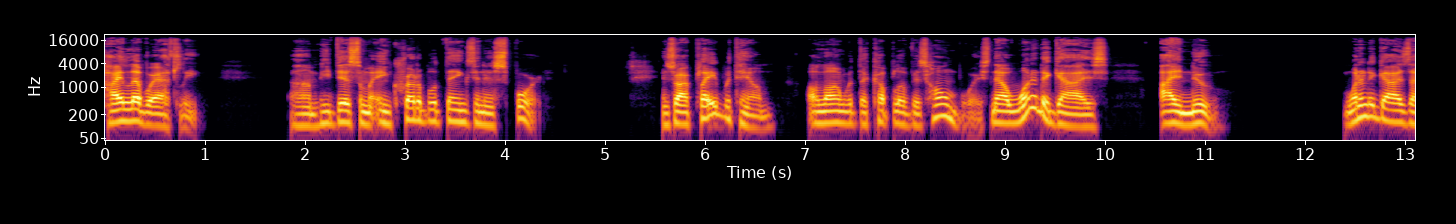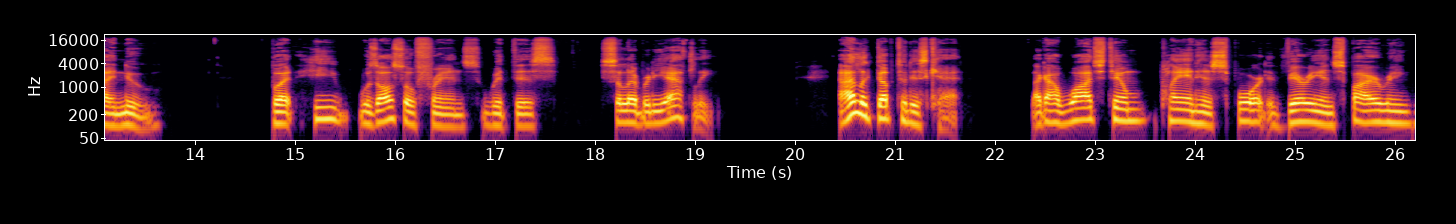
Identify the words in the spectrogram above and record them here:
high level athlete. Um, he did some incredible things in his sport, and so I played with him along with a couple of his homeboys. Now, one of the guys I knew one of the guys I knew, but he was also friends with this celebrity athlete. I looked up to this cat. Like I watched him playing his sport, very inspiring.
